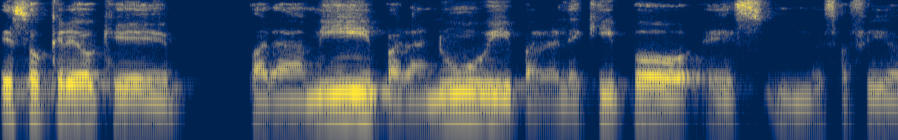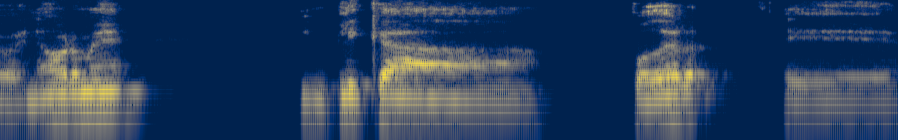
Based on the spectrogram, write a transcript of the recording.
Eso creo que para mí, para Nubi, para el equipo, es un desafío enorme. Implica poder eh,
